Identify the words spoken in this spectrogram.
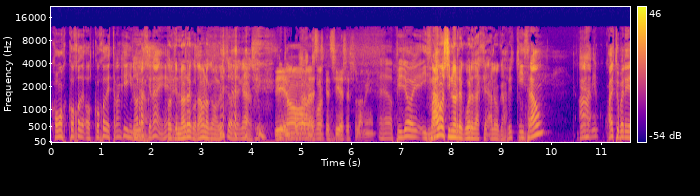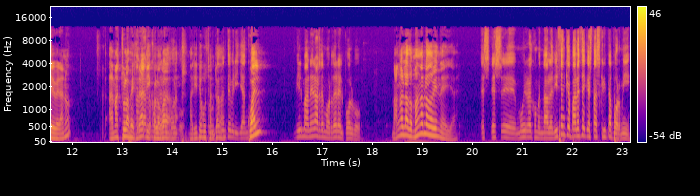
¿Cómo os cojo de, os cojo de extranjis y no Tío, racionáis, eh? Porque no recordamos lo que hemos visto. o sea que así. Sí, es que sí, es eso también. Eh, os pillo y Malo si no recuerdas que algo que has visto. ¿Y Thrawn? Ah, ¿Tienes- bien. ¿Cuál es tu peli del verano? Además tú las ves gratis, con lo cual a ti te gustan todas. Brillante. ¿Cuál? Mil maneras de morder el polvo. Me han hablado, me han hablado bien de ella. Es, es, eh, muy recomendable. Dicen que parece que está escrita por mí.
